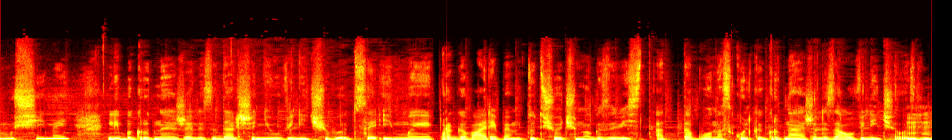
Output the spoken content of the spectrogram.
мужчиной, либо грудные железы дальше не увеличиваются, и мы проговариваем. Тут еще очень много зависит от того, насколько грудная железа увеличилась. Угу.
